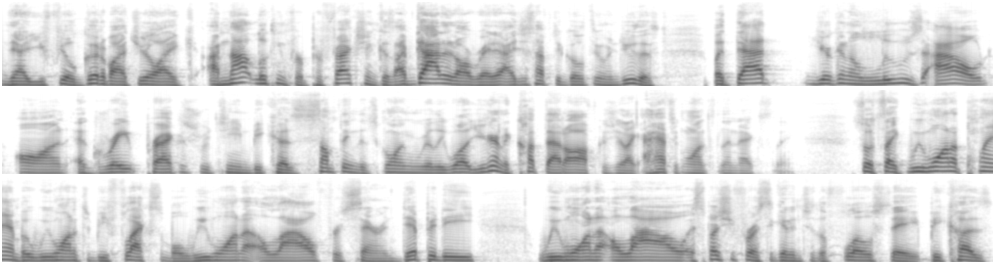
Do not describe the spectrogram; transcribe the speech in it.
now you feel good about you're like i'm not looking for perfection because i've got it already. I just have to go through and do this. But that you're going to lose out on a great practice routine because something that's going really well you're going to cut that off because you're like i have to go on to the next thing. So it's like we want to plan but we want it to be flexible. We want to allow for serendipity. We want to allow especially for us to get into the flow state because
